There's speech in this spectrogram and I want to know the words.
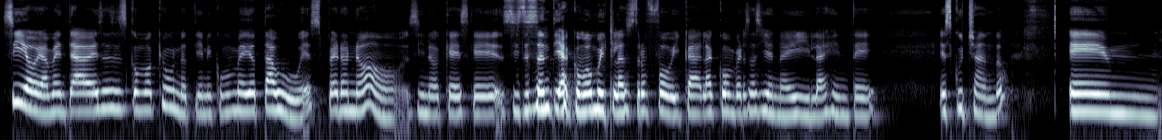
sí, obviamente a veces es como que uno tiene como medio tabúes, pero no, sino que es que sí se sentía como muy claustrofóbica la conversación ahí, la gente escuchando. Eh,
